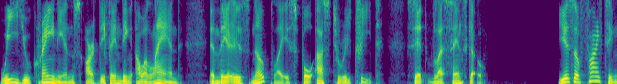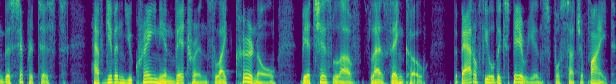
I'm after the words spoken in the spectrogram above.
We Ukrainians are defending our land, and there is no place for us to retreat, said Vlasenko. Years of fighting the separatists have given Ukrainian veterans like Colonel Viacheslav Vlasenko the battlefield experience for such a fight.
